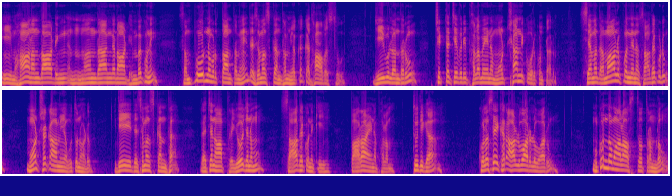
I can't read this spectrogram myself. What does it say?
ఈ మహానందాడింగాంగనాడింబకుని సంపూర్ణ వృత్తాంతమే దశమస్కంధం యొక్క కథావస్తువు జీవులందరూ చిట్ట చివరి ఫలమైన మోక్షాన్ని కోరుకుంటారు. శమదమాలు పొందిన సాధకుడు మోక్షకామి అవుతున్నాడు. ఇదే దశమస్కంధ రచనా ప్రయోజనము. సాధకునికి పారాయణ ఫలం. తుదిగా కులశేఖర ఆళ్వారుల వారు ముకుందమాలా స్తోత్రంలో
